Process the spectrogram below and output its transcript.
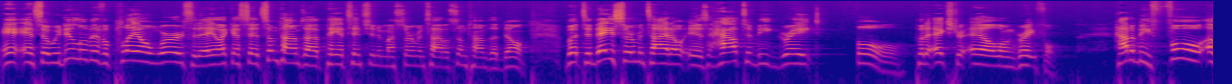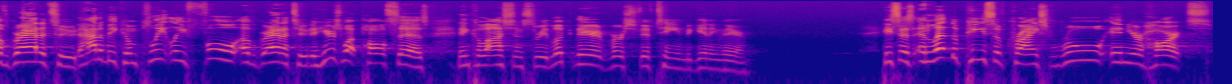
And, and, so we did a little bit of a play on words today. Like I said, sometimes I pay attention to my sermon title, sometimes I don't. But today's sermon title is How to Be Grateful. Put an extra L on grateful how to be full of gratitude, how to be completely full of gratitude. And here's what Paul says in Colossians 3. Look there at verse 15, beginning there. He says, And let the peace of Christ rule in your hearts,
